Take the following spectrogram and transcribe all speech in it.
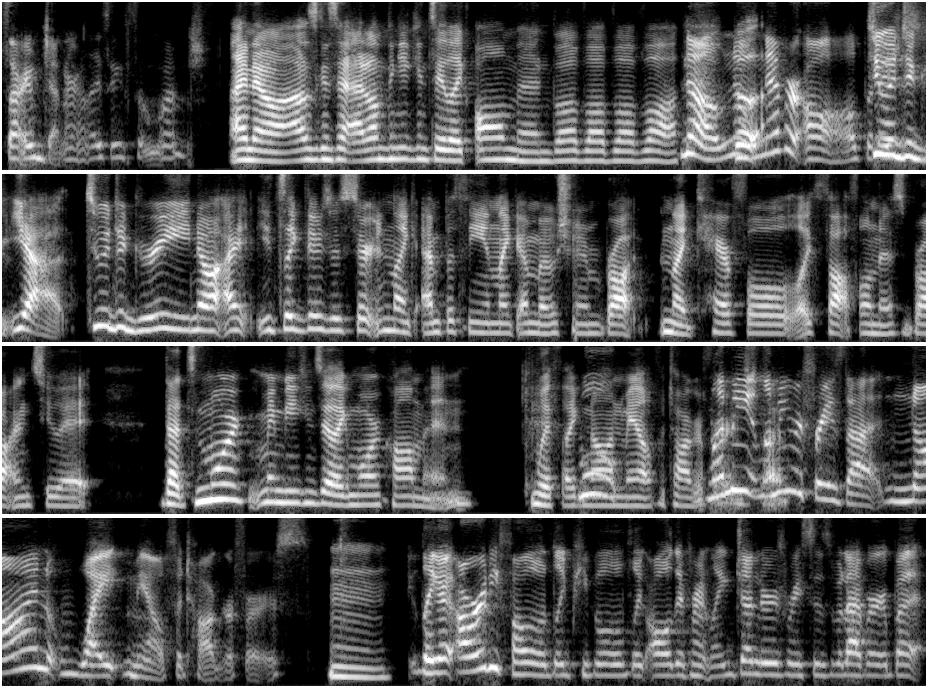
Sorry, I'm generalizing so much. I know. I was gonna say I don't think you can say like all men, blah blah blah blah. No, no, but never all. to a degree, yeah, to a degree. No, I. It's like there's a certain like empathy and like emotion brought and like careful like thoughtfulness brought into it. That's more maybe you can say like more common with like well, non-male photographers. Let me but... let me rephrase that. Non-white male photographers. Mm. Like I already followed like people of like all different like genders, races, whatever. But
